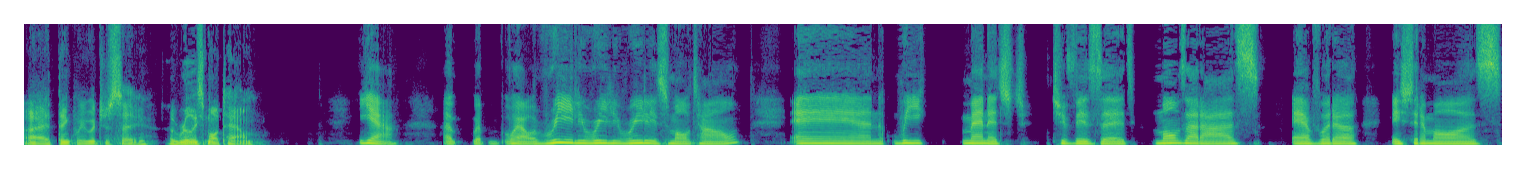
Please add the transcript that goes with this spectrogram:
I think we would just say a really small town. Yeah. Uh, well, a really, really, really small town. And we managed to visit Monsaraz, Évora, Estremoz,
